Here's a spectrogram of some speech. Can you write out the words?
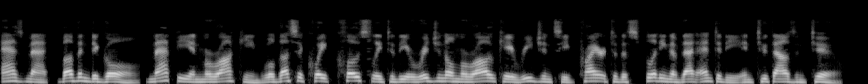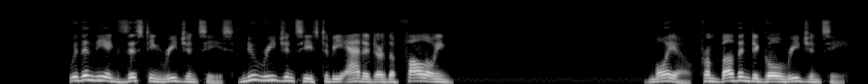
Asmat, Boven Digol, Mapi and Marikina will thus equate closely to the original Merauke Regency prior to the splitting of that entity in 2002. Within the existing regencies, new regencies to be added are the following Moyo, from Boven de Regency.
